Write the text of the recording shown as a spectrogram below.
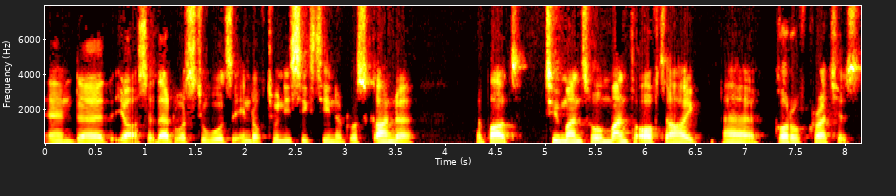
and uh, yeah, so that was towards the end of 2016. It was kind of about two months or a month after I uh, got off crutches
